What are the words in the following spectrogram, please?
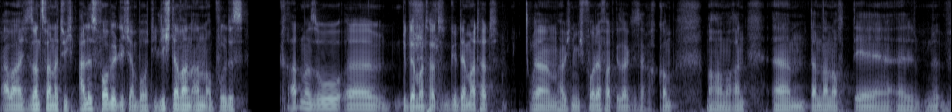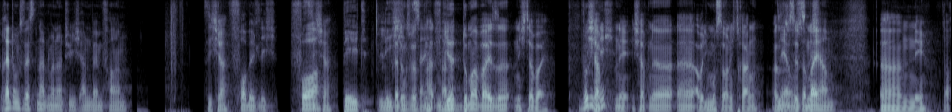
Aber sonst war natürlich alles vorbildlich an Bord. Die Lichter waren an, obwohl das gerade mal so äh, Gedämmert hat. Gedämmert hat. Ähm, Habe ich nämlich vor der Fahrt gesagt. Ich sage, ach komm, machen wir mal ran. Ähm, dann war noch der äh, ne, Rettungswesten hatten wir natürlich an beim Fahren. Sicher? Vorbildlich. Sicher. Vorbildlich. Rettungswesten hatten Vater. wir dummerweise nicht dabei. Wirklich ich hab, nicht? Nee, ich habe eine, äh, aber die musst du auch nicht tragen. Also nee, muss ist jetzt dabei nicht. haben. Ähm, nee, Doch.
